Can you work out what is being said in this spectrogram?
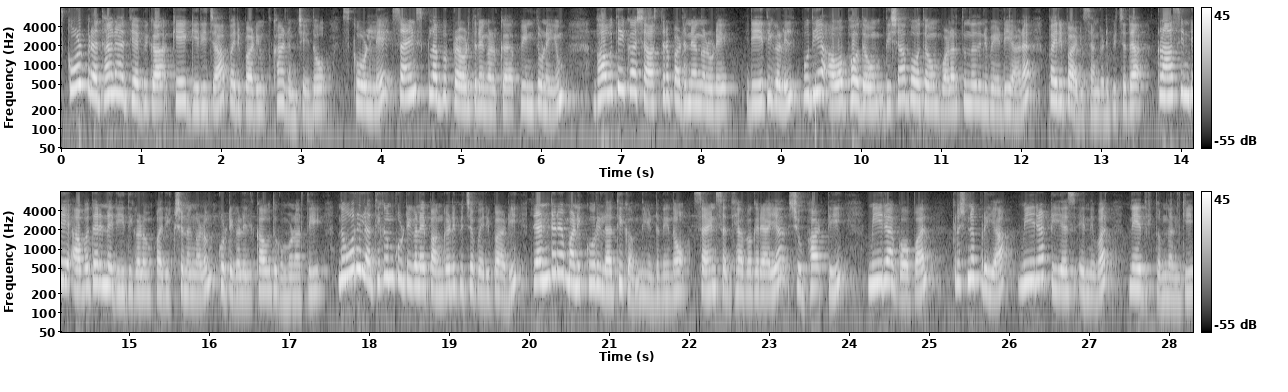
സ്കൂൾ പ്രധാനാധ്യാപിക കെ ഗിരിജ പരിപാടി ഉദ്ഘാടനം ചെയ്തു. സ്കൂളിലെ സയൻസ് ക്ലബ്ബ് പ്രവർത്തനങ്ങൾക്ക് പിന്തുണയും ഭൗതിക ശാസ്ത്ര പഠനങ്ങളുടെ രീതികളിൽ പുതിയ അവബോധവും ദിശാബോധവും വളർത്തുന്നതിനു വേണ്ടിയാണ് പരിപാടി സംഘടിപ്പിച്ചത്. ക്ലാസിന്റെ അവതരണ രീതികളും പരീക്ഷണങ്ങളും കുട്ടികളിൽ കൗതുകമുണർത്തി. നൂറിലധികം കുട്ടികളെ പങ്കെടുപ്പിച്ച പരിപാടി രണ്ടര മണിക്കൂറിലധികം നീണ്ടുനിന്നു. സയൻസ് അധ്യാപകരായ Shubha T Meera Gopal Krishnapriya Meera T S എന്നിവർ നേതൃത്വം നൽകി.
